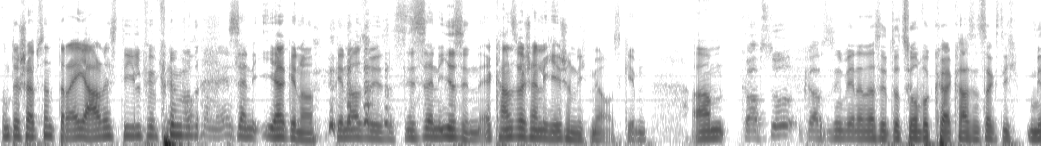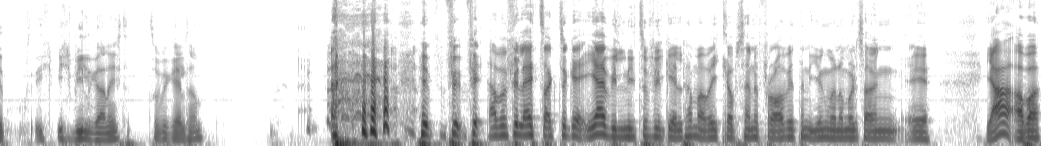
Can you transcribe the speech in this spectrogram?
unterschreibst einen Drei-Jahres-Deal für 25. Ist ein, ja, genau. Genau so ist es. Es ist ein Irrsinn. Er kann es wahrscheinlich eh schon nicht mehr ausgeben. Ähm, glaubst, du, glaubst du, sind wir in einer Situation, wo Kirk Cousins sagt, ich, mir, ich, ich will gar nicht so viel Geld haben? aber vielleicht sagt sogar er, er will nicht so viel Geld haben, aber ich glaube, seine Frau wird dann irgendwann einmal sagen, ey, ja, aber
